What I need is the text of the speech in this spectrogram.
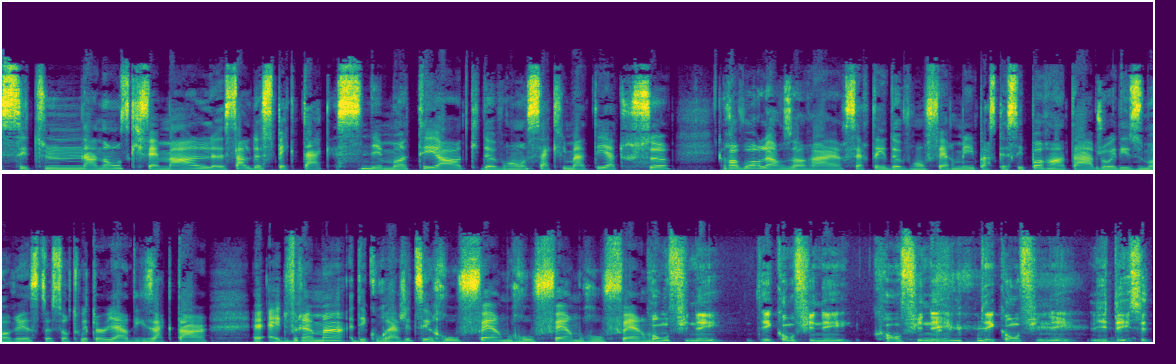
c'est une annonce qui fait mal. Salle de spectacle, cinéma, théâtre qui devront s'acclimater à tout ça, revoir leurs horaires. Certains devront fermer parce que c'est pas rentable. Je voyais des humoristes sur Twitter hier, des acteurs, être vraiment découragés. Tu sais, roue ferme, roue ferme, roue ferme. Confiné, déconfiné, confiner, déconfiner. L'idée, c'est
